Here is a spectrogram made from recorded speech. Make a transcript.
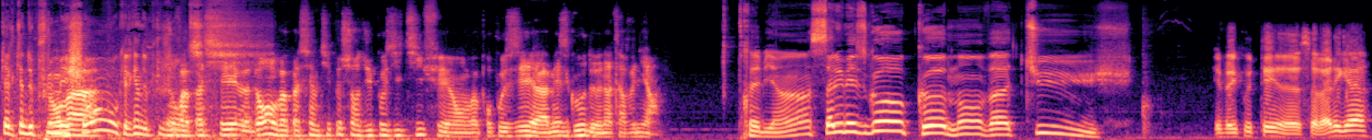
Quelqu'un de plus On va- méchant ou quelqu'un de plus On va gentil passer, euh, non, on va passer un petit peu sur du positif et on va proposer à Mesgo de d'intervenir. Très bien. Salut Mesgo, comment vas-tu? Eh ben écoutez, euh, ça va les gars?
